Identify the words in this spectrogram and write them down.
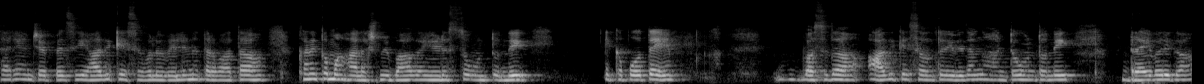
సరే అని చెప్పేసి ఆదికేశవులు వెళ్ళిన తర్వాత కనక మహాలక్ష్మి బాగా ఏడుస్తూ ఉంటుంది. ఇకపోతే వసుధ ఆదికేశవులతో ఈ విధంగా అంటూ ఉంటుంది. డ్రైవర్గా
